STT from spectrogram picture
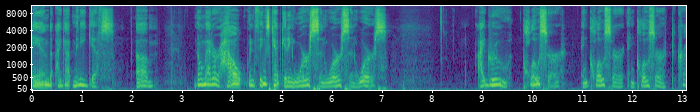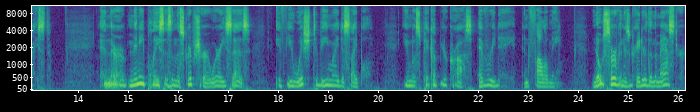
and I got many gifts. Um, no matter how, when things kept getting worse and worse and worse, I grew closer and closer and closer to Christ. And there are many places in the scripture where he says, If you wish to be my disciple, you must pick up your cross every day and follow me. No servant is greater than the master.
